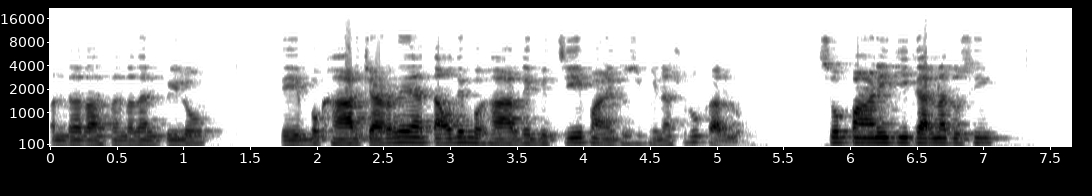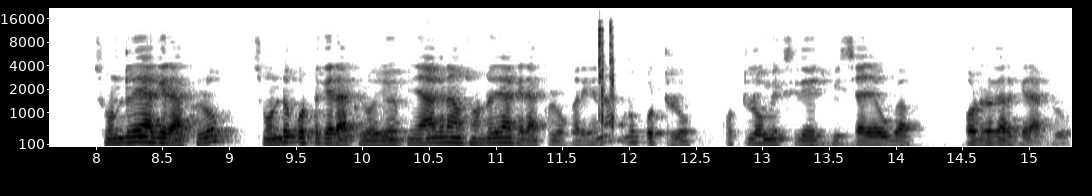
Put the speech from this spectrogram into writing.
15 10 15 ਦਿਨ ਪੀ ਲਓ। ਤੇ ਬੁਖਾਰ ਚੜ ਰਿਹਾ ਤਾਂ ਉਹਦੇ ਬੁਖਾਰ ਦੇ ਵਿੱਚ ਹੀ ਪਾਣੀ ਤੁਸੀਂ ਪੀਣਾ ਸ਼ੁਰੂ ਕਰ ਲਓ। ਸੋ ਪਾਣੀ ਕੀ ਕਰਨਾ ਤੁਸੀਂ? ਸੁੰਡ ਲਿਆ ਕੇ ਰੱਖ ਲਓ, ਸੁੰਡ ਕੁੱਟ ਕੇ ਰੱਖ ਲਓ, ਜਿਵੇਂ 50 ਗ੍ਰਾਮ ਸੁੰਡ ਲਿਆ ਕੇ ਰੱਖ ਲਓ ਘਰੇ ਨਾ ਉਹਨੂੰ ਕੁੱਟ ਲਓ ਕੁੱਟ ਲਓ, ਮਿਕਸੀ ਦੇ ਵਿੱਚ ਪੀਸਿਆ ਜਾਊਗਾ, ਪਾਊਡਰ ਕਰਕੇ ਰੱਖ ਲਓ।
